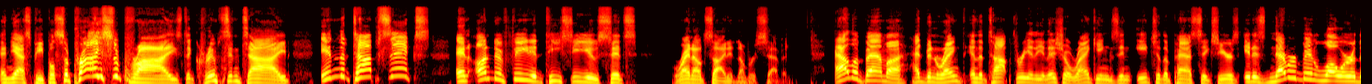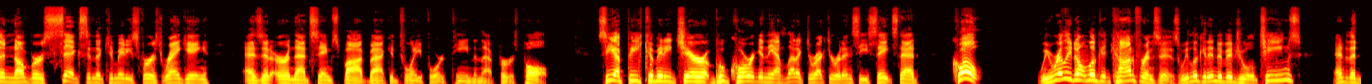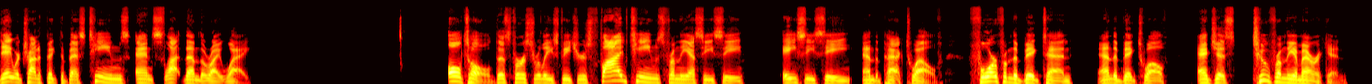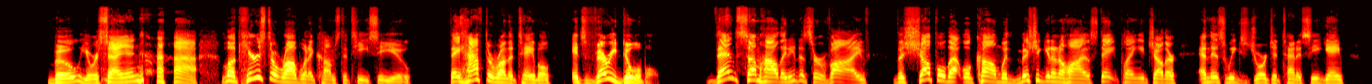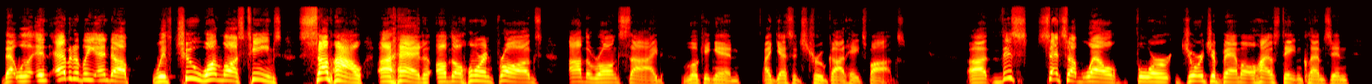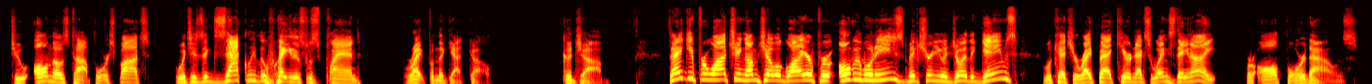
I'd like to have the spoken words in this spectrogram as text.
And yes, people, surprise, surprise, the Crimson Tide in the top six. And undefeated TCU sits right outside at number seven. Alabama had been ranked in the top three of the initial rankings in each of the past six years. It has never been lower than number six in the committee's first ranking, as it earned that same spot back in 2014 in that first poll. CFP committee chair Boo Corrigan, the athletic director at NC State, said, quote, we really don't look at conferences. We look at individual teams. End of the day, we're trying to pick the best teams and slot them the right way. All told, this first release features five teams from the SEC, ACC, and the Pac 12, four from the Big Ten and the Big 12, and just two from the American. Boo, you were saying? Look, here's the rub when it comes to TCU. They have to run the table. It's very doable. Then somehow they need to survive the shuffle that will come with Michigan and Ohio State playing each other and this week's Georgia Tennessee game that will inevitably end up with two one loss teams somehow ahead of the Horned Frogs on the wrong side looking in. I guess it's true. God hates fogs. Uh, this sets up well for Georgia, Bama, Ohio State, and Clemson to own those top four spots, which is exactly the way this was planned right from the get go. Good job. Thank you for watching. I'm Joe Aguirre for Ovi Muniz. Make sure you enjoy the games. We'll catch you right back here next Wednesday night for all four downs.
